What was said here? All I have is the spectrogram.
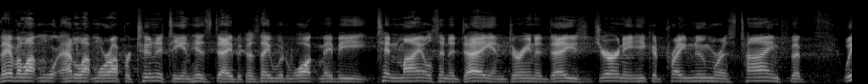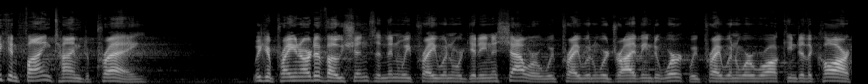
They have a lot more, had a lot more opportunity in his day because they would walk maybe 10 miles in a day, and during a day's journey, he could pray numerous times. But we can find time to pray we can pray in our devotions, and then we pray when we're getting a shower. We pray when we're driving to work. We pray when we're walking to the car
